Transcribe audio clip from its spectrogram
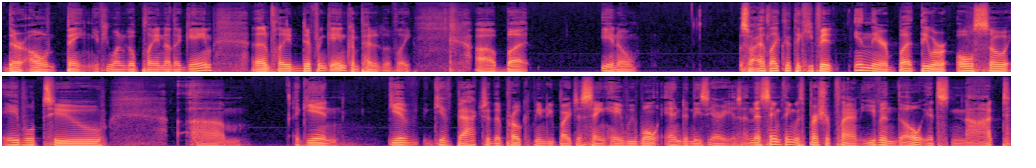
their own thing. If you want to go play another game, then play a different game competitively. Uh, but you know, so I'd like that they keep it in there, but they were also able to, um, again, give give back to the pro community by just saying, "Hey, we won't end in these areas." And the same thing with Pressure Plant, even though it's not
